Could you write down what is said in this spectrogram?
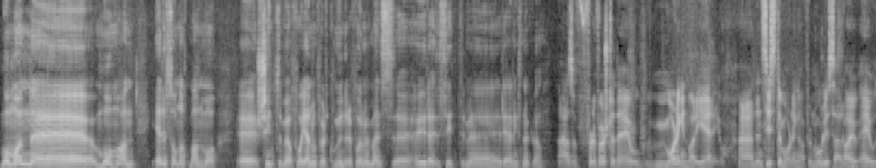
Må man, uh, må man, er det sånn at man må eh, skyndt seg med å få gjennomført kommunereformen mens eh, Høyre sitter med regjeringsnøklene? Altså, for det første, det jo, målingen varierer jo. Eh, den siste målinga for Nordlys her jo, er jo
